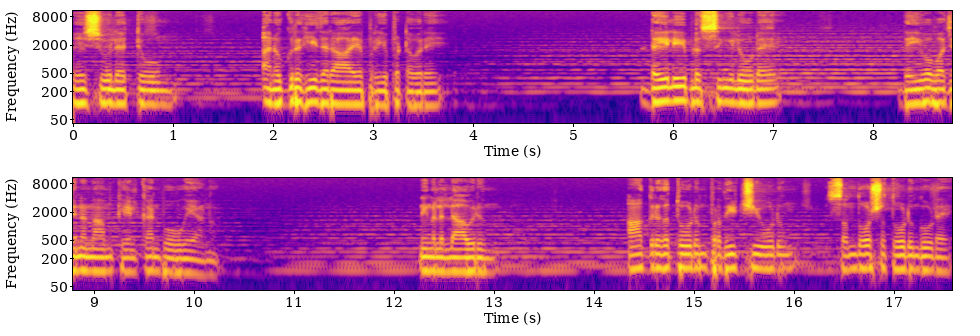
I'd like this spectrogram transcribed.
യേശുവിൽ ഏറ്റവും അനുഗ്രഹീതരായ പ്രിയപ്പെട്ടവരെ ഡെയിലി ബ്ലെസ്സിങ്ങിലൂടെ ദൈവവചനം നാം കേൾക്കാൻ പോവുകയാണ്. നിങ്ങളെല്ലാവരും ആഗ്രഹത്തോടും പ്രതീക്ഷയോടും സന്തോഷത്തോടും കൂടെ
